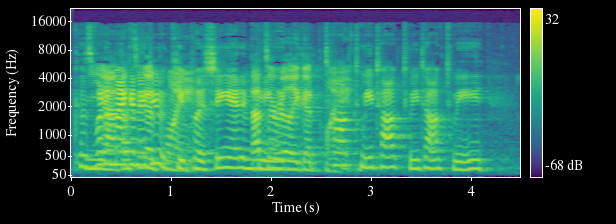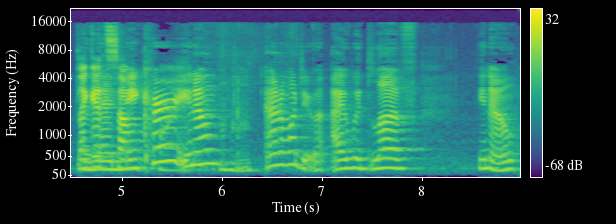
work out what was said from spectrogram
Because what Yeah, am I going to do? point. Keep pushing it and That's a like, really good point. Talk to me, talk to me, talk to me. Like, and at some make her, point. you know. Mm-hmm. I don't want to. I would love, you know,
